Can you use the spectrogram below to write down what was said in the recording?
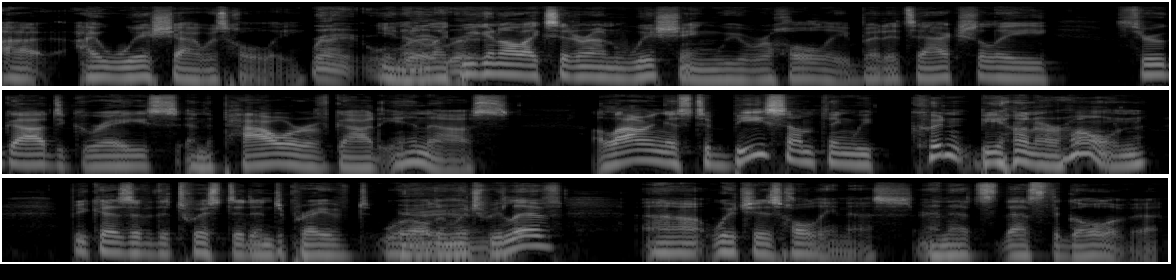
uh, I wish I was holy. Right. You know, right, like we can all like sit around wishing we were holy, but it's actually through God's grace and the power of God in us, allowing us to be something we couldn't be on our own because of the twisted and depraved world in which we live, uh, which is holiness, and that's that's the goal of it.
